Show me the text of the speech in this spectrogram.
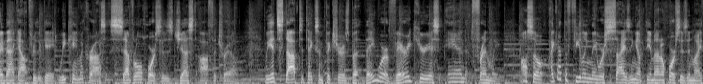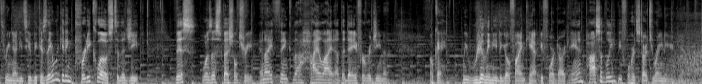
Way back out through the gate, we came across several horses just off the trail. We had stopped to take some pictures, but they were very curious and friendly. Also, I got the feeling they were sizing up the amount of horses in my 392 because they were getting pretty close to the Jeep. This was a special treat, and I think the highlight of the day for Regena. Okay, we really need to go find camp before dark and possibly before it starts raining again.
